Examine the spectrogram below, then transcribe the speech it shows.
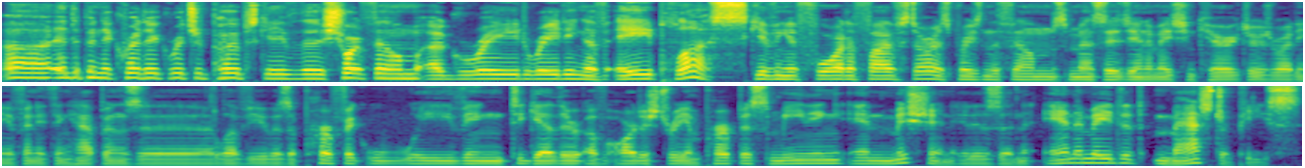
Uh, independent critic Richard Propes gave the short film a grade rating of A plus, giving it four out of five stars, praising the film's message, animation, characters, writing. If anything happens, uh, I love you as a perfect weaving together of artistry and purpose, meaning and mission. It is an animated masterpiece.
